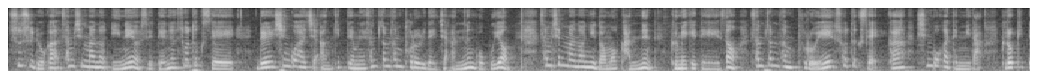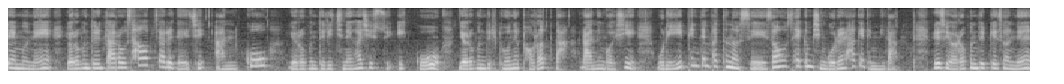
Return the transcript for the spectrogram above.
수수료가 30만원 이내였을 때는 소득세를 신고하지 않기 때문에 3.3%를 내지 않는 거고요. 30만원이 넘어가는 금액에 대해서 3.3%의 소득세가 신고가 됩니다. 그렇기 때문에 여러분들은 따로 사업자를 내지 않고 여러분들이 진행하실 수 있고 여러분들이 돈을 벌었다라는 것이 우리 핀덴 파트너스에서 세금 신고를 하게 됩니다. 그래서 여러분들께서는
